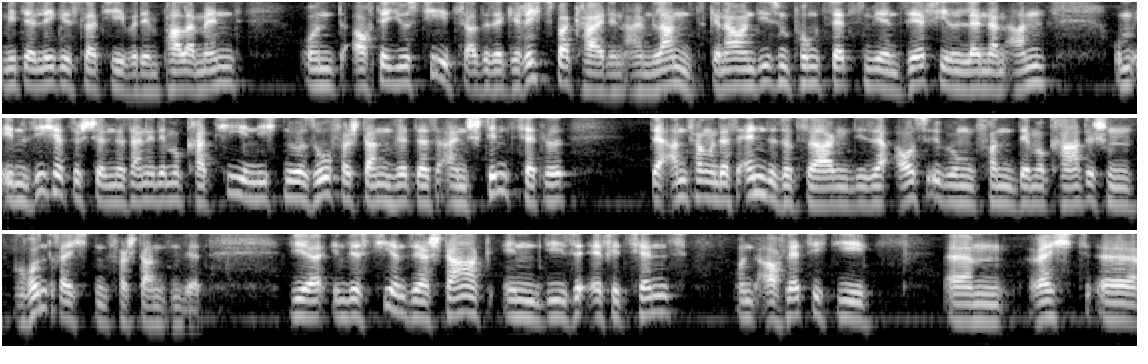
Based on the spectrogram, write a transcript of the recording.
mit der Legislative, dem Parlament und auch der Justiz, also der Gerichtsbarkeit in einem Land. Genau an diesem Punkt setzen wir in sehr vielen Ländern an um eben sicherzustellen, dass eine Demokratie nicht nur so verstanden wird, dass ein Stimmzettel der Anfang und das Ende sozusagen dieser Ausübung von demokratischen Grundrechten verstanden wird. Wir investieren sehr stark in diese Effizienz und auch letztlich die ähm, Recht, äh,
